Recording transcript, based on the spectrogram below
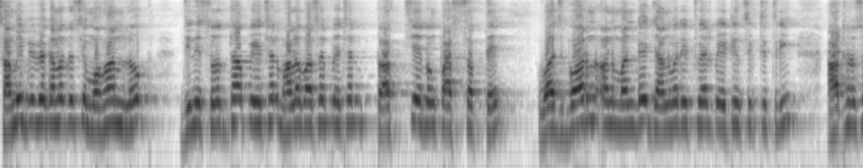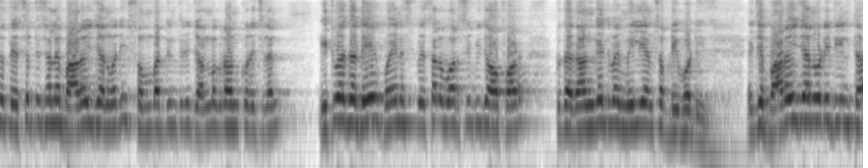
Swami Vivekananda সে মহান লোক যিনি শ্রদ্ধা পেয়েছেন, ভালোবাসা পেয়েছেন, প্রাচ্যে এবং পাশ্চাত্যে was born on Monday January twelve eighteen sixty three আঠারোশো তেষট্টি সালে বারোই জানুয়ারি সোমবার দিন তিনি জন্মগ্রহণ করেছিলেন। It was the day when special worship is offer to the Ganges by millions of devotees এই যে বারোই জানুয়ারি দিনটা,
